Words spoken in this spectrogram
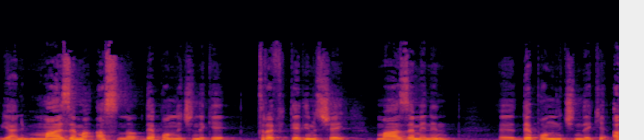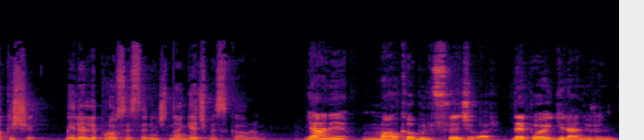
yani malzeme aslında deponun içindeki trafik dediğimiz şey malzemenin deponun içindeki akışı. Belirli proseslerin içinden geçmesi kavramı. Yani mal kabul süreci var. Depoya giren ürün.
